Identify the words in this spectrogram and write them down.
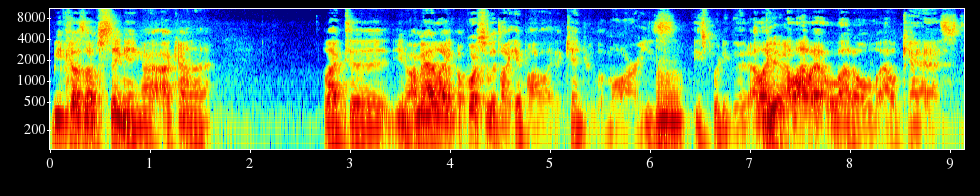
because of singing. I, I kind of like to you know. I mean I like of course with like hip hop. I like Kendrick Lamar. He's Mhm. he's pretty good. I like Yeah. I like a lot of old Outkast.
